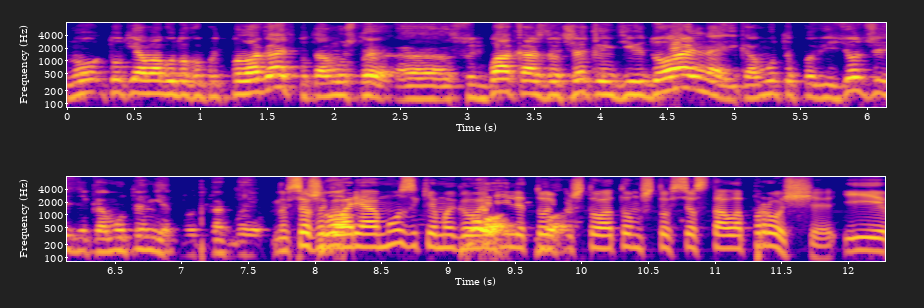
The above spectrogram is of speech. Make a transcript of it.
Ну, тут я могу только предполагать, потому что э, судьба каждого человека индивидуальная, и кому-то повезет в жизни, кому-то нет. Ну, как бы, но все же, но, говоря о музыке, мы говорили но, только но. что о том, что все стало проще. И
